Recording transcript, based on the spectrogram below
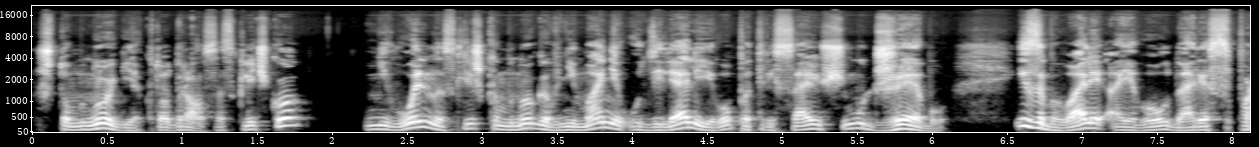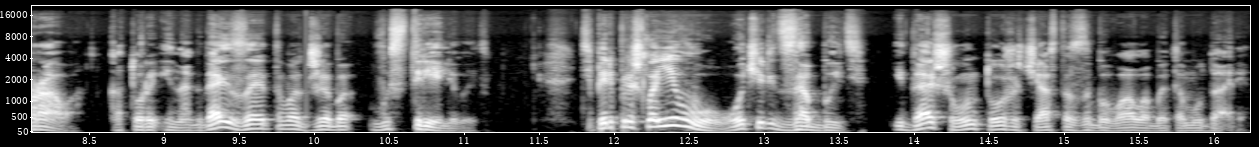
что многие, кто дрался с Кличко, невольно слишком много внимания уделяли его потрясающему джебу и забывали о его ударе справа, который иногда из-за этого джеба выстреливает. Теперь пришла его очередь забыть, и дальше он тоже часто забывал об этом ударе.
